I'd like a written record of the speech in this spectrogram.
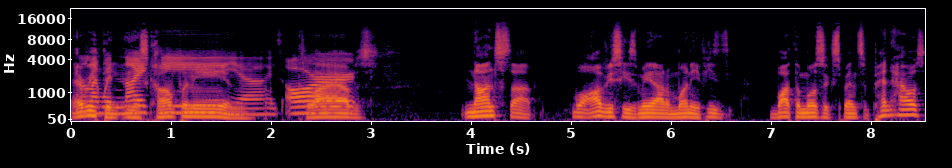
Everything, like, with his company and yeah, his art. collabs nonstop. Well, obviously he's made out of money if he's bought the most expensive penthouse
